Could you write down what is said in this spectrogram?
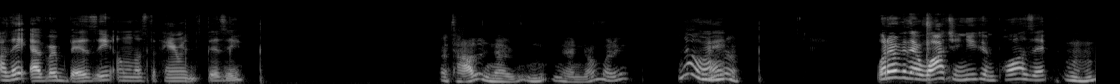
are they ever busy unless the parent's busy? A toddler? No, no, nobody. No, right? No. Whatever they're watching, you can pause it. Mm-hmm.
